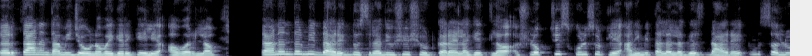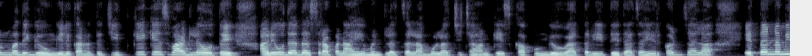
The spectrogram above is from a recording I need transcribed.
तर त्यानंतर आम्ही जेवणं वगैरे केली, आवरलं. त्यानंतर मी डायरेक्ट दुसऱ्या दिवशी शूट करायला घेतलं. श्लोकची स्कूल सुटली आणि मी त्याला लगेच डायरेक्ट सलूनमध्ये घेऊन गेले. कारण त्याचे इतके केस वाढले होते आणि उद्या दसरा पण आहे. म्हटलं चला मुलाचे छान केस कापून घेऊया. तर इथे त्याचा हेअरकट झाला. येताना मी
